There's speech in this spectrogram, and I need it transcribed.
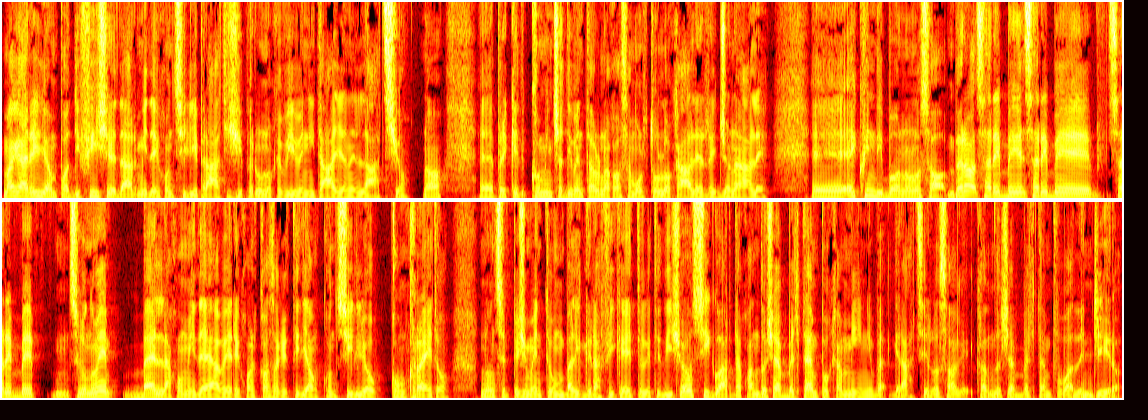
magari gli è un po' difficile darmi dei consigli pratici per uno che che vive in Italia, nel Lazio, no? Eh, perché comincia a diventare una cosa molto locale e regionale. Eh, e quindi, boh, non lo so. Però sarebbe, sarebbe, sarebbe, secondo me, bella come idea avere qualcosa che ti dia un consiglio concreto, non semplicemente un bel grafichetto che ti dice, oh sì, guarda, quando c'è bel tempo cammini. Beh, grazie, lo so che quando c'è bel tempo vado in giro.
